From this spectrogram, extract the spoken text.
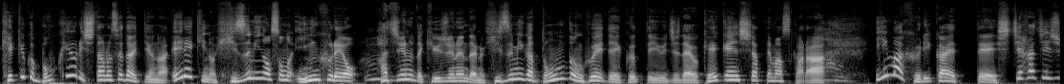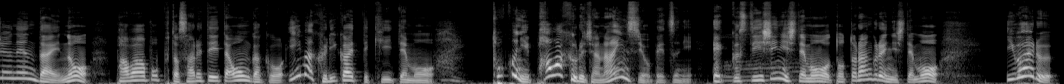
結局僕より下の世代っていうのはエレキの歪みのそのインフレを、80年代90年代の歪みがどんどん増えていくっていう時代を経験しちゃってますから、はい。今振り返って780年代のパワーポップとされていた音楽を今振り返って聞いてもはい。特にパワフルじゃないんですよ別に。XTC にしてもトットラングレンにしてもいわゆる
